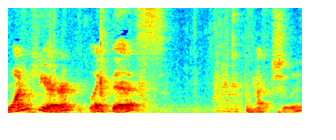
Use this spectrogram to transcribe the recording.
one here like this. Actually,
